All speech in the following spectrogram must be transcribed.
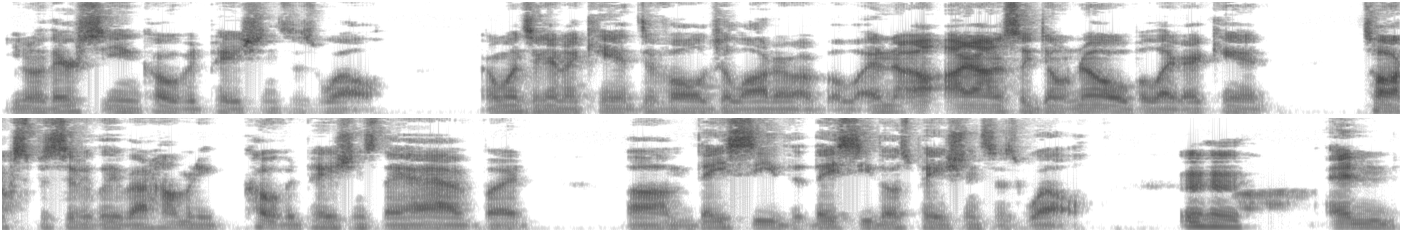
you know, they're seeing COVID patients as well. And once again, I can't divulge a lot of, and I honestly don't know, but like I can't talk specifically about how many COVID patients they have, but um, they see that they see those patients as well. Mm-hmm. And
